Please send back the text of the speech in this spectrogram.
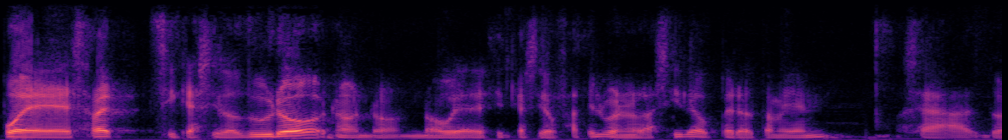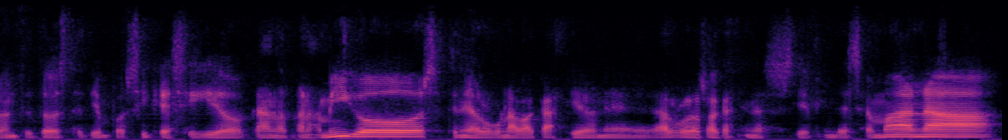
Pues, a ver, sí que ha sido duro, no, no, no voy a decir que ha sido fácil, bueno, lo ha sido, pero también, o sea, durante todo este tiempo sí que he seguido quedando con amigos, he tenido algunas vacaciones, algunas vacaciones así de fin de semana,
